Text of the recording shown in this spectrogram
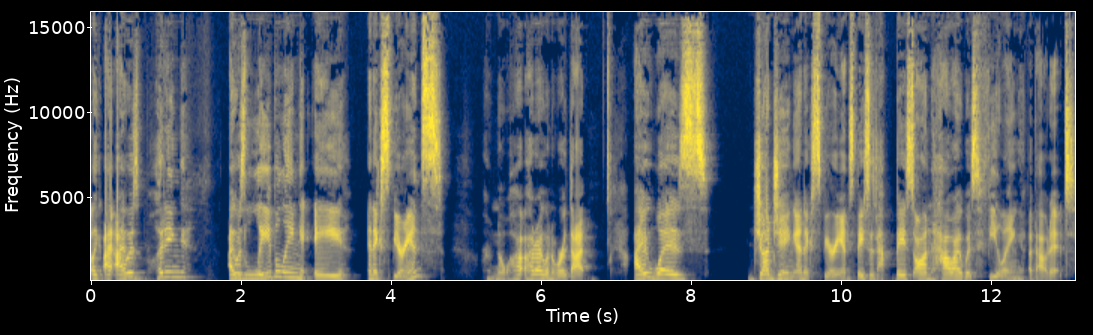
like I, I was putting, I was labeling a an experience. No, how, how do I want to word that? I was judging an experience based based on how I was feeling about it.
